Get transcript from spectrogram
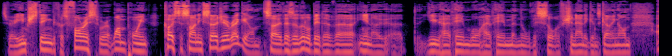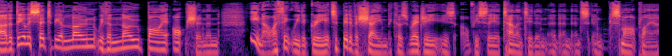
It's very interesting because Forest were at one point close to signing Sergio Reguilon. So there's a little bit of, uh, you know, uh, you have him, we'll have him, and all this sort of shenanigans going on. Uh, the deal is said to be a loan with a no buy option. And, you know, I think we'd agree it's a bit of a shame because Reggie is obviously a talented and, and, and, and smart player,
